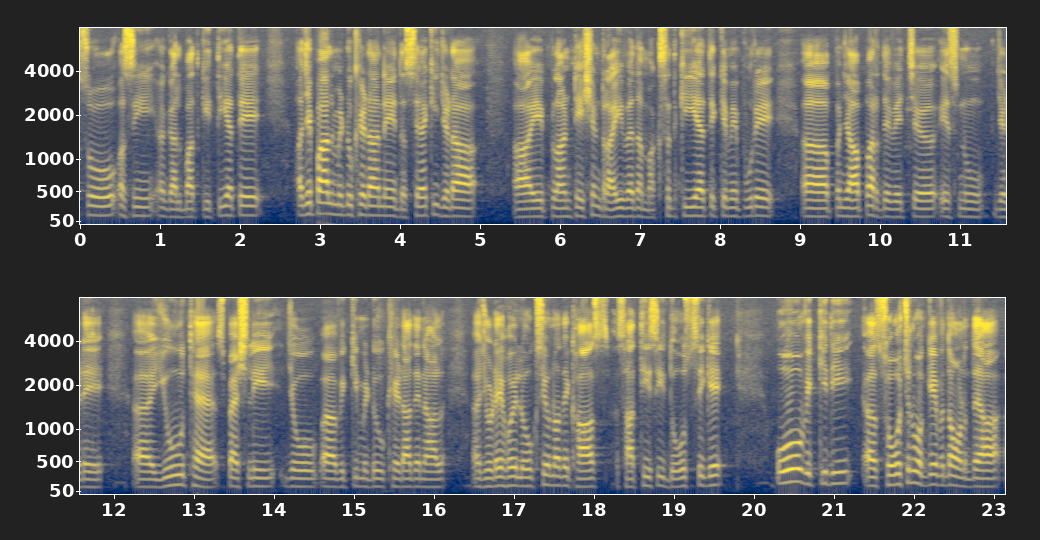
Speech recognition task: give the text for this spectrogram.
ਸੋ ਅਸੀਂ ਗੱਲਬਾਤ ਕੀਤੀ ਹੈ ਤੇ ਅਜੇਪਾਲ ਮਿੱਡੂ ਖੇੜਾ ਨੇ ਦੱਸਿਆ ਕਿ ਜਿਹੜਾ ਇਹ ਪਲਾਂਟੇਸ਼ਨ ਡਰਾਈਵ ਹੈ ਦਾ ਮਕਸਦ ਕੀ ਹੈ ਤੇ ਕਿਵੇਂ ਪੂਰੇ ਪੰਜਾਬ ਭਰ ਦੇ ਵਿੱਚ ਇਸ ਨੂੰ ਜਿਹੜੇ ਯੂਥ ਹੈ ਸਪੈਸ਼ਲੀ ਜੋ ਵਿੱਕੀ ਮਿੱਡੂ ਖੇੜਾ ਦੇ ਨਾਲ ਜੁੜੇ ਹੋਏ ਲੋਕ ਸੀ, ਉਹਨਾਂ ਦੇ ਖਾਸ ਸਾਥੀ ਸੀ, ਦੋਸਤ ਸੀਗੇ। ਉਹ ਵਿੱਕੀ ਦੀ ਸੋਚ ਨੂੰ ਅੱਗੇ ਵਧਾਉਣ ਦਾ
